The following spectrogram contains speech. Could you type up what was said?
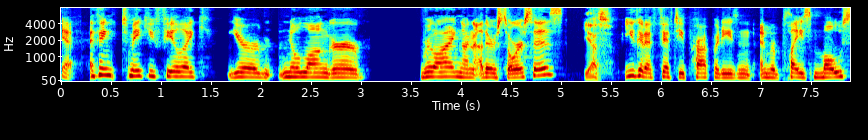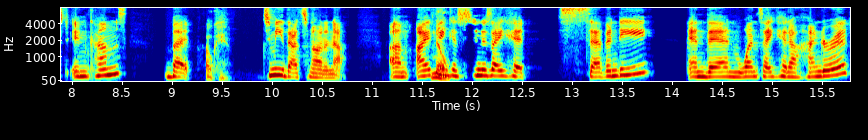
yeah. I think to make you feel like you're no longer relying on other sources. Yes. You could have 50 properties and, and replace most incomes. But okay. to me, that's not enough. Um, I no. think as soon as I hit 70, and then once I hit 100,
